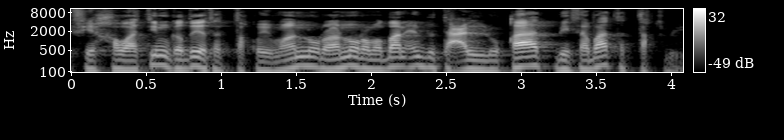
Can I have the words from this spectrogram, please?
في, خواتيم قضية التقويم وأنه لأنه رمضان عنده تعلقات بثبات التقويم.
